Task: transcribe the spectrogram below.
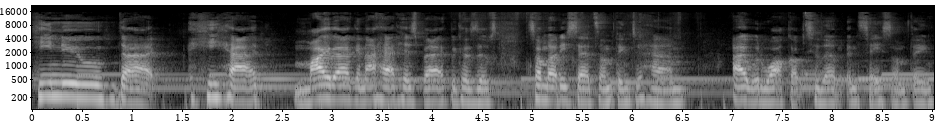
he knew that he had my back and I had his back because if somebody said something to him, I would walk up to them and say something.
